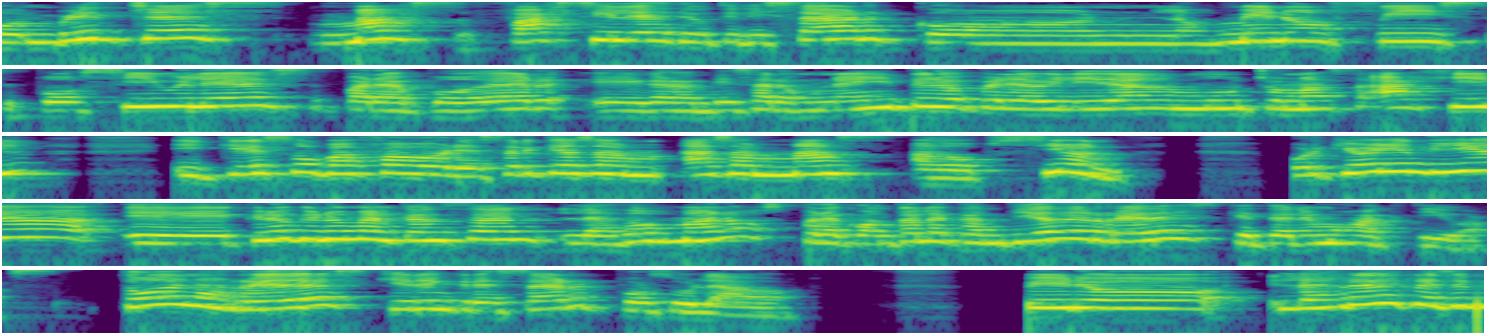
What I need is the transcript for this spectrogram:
con bridges más fáciles de utilizar, con los menos fees posibles para poder eh, garantizar una interoperabilidad mucho más ágil y que eso va a favorecer que haya, haya más adopción. Porque hoy en día eh, creo que no me alcanzan las dos manos para contar la cantidad de redes que tenemos activas. Todas las redes quieren crecer por su lado. Pero las redes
